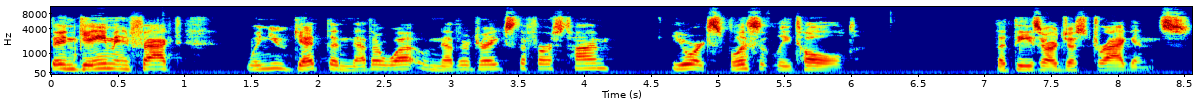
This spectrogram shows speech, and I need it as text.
in game. In fact, when you get the nether nether drakes the first time, you are explicitly told that these are just dragons.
